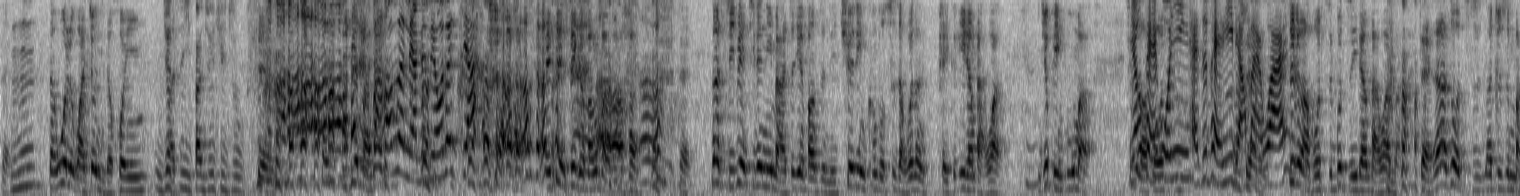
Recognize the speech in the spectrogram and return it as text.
对，嗯，那为了挽救你的婚姻，你就自己搬出去住。对，但是即便买把他们两个留在家，哎，这也是一个方法啊。对，那即便今天你买了这间房子，你确定空头市场会让你赔个一两百万，你就评估嘛。你要赔婚姻还是赔一两百万？这个老婆值不值一两百万嘛？对，那如果值，那就是买。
